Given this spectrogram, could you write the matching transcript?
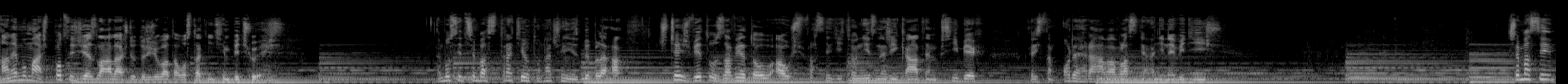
A nebo máš pocit, že je zvládáš dodržovat a ostatní tím bičuješ. Nebo si třeba ztratil to nadšení z Bible a čteš větu za větou a už vlastně ti to nic neříká, ten příběh, který se tam odehrává, vlastně ani nevidíš. Třeba si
